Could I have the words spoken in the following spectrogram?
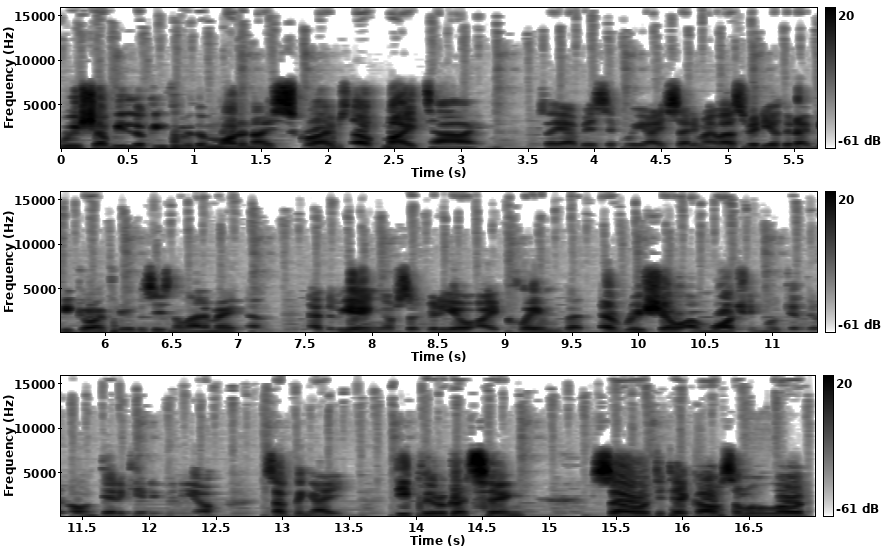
we shall be looking through the modernized scribes of my time. So yeah, basically I said in my last video that I'd be going through the seasonal anime, and at the beginning of said video I claimed that every show I'm watching would get their own dedicated video. Something I deeply regret saying. So to take off some of the load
